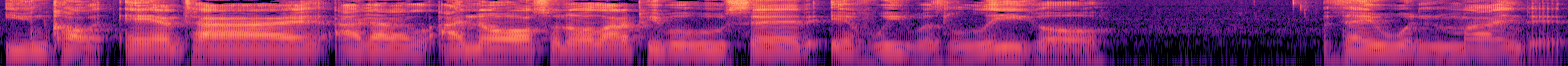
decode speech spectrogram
you can call it anti. I got a, I know also know a lot of people who said if weed was legal, they wouldn't mind it.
